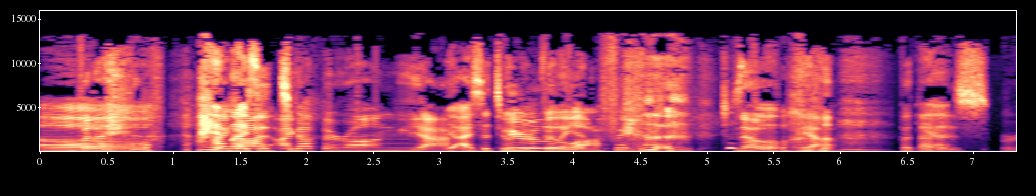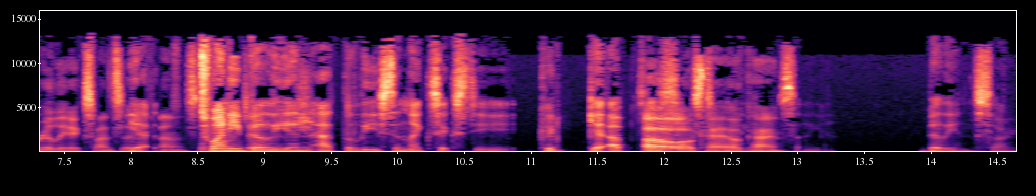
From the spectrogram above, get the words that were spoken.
Oh, but I, oh. I, I got said I two- got the wrong. Yeah, Yeah, I said we 200 a little billion. off. Just no, yeah, but that Yeah. is really expensive. Yeah, and it's a lot 20 of billion at the least, and like 60 could get up to. Oh, 60 okay, billion, okay. So, yeah. Billion, sorry.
